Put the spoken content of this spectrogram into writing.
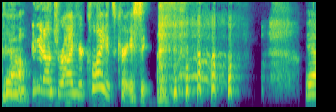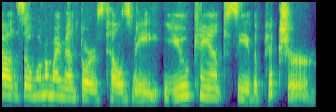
Yeah. You don't drive your clients crazy. yeah. So one of my mentors tells me you can't see the picture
